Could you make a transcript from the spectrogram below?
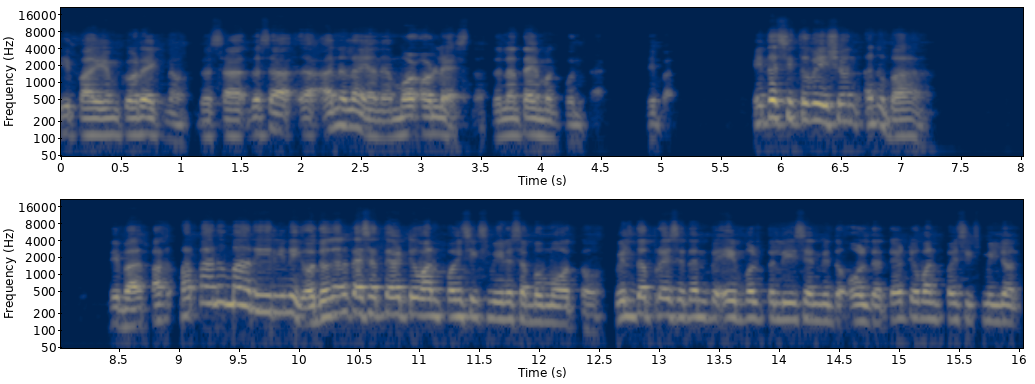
if I am correct, no? Do sa, do sa uh, ano lang yan, uh, more or less, no? Doon lang tayo magpunta, di ba? In that situation, ano ba? Di ba? Pa- pa- paano maririnig? O doon na tayo sa 31.6 million sa bumoto. Will the president be able to listen with the, all the 31.6 million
